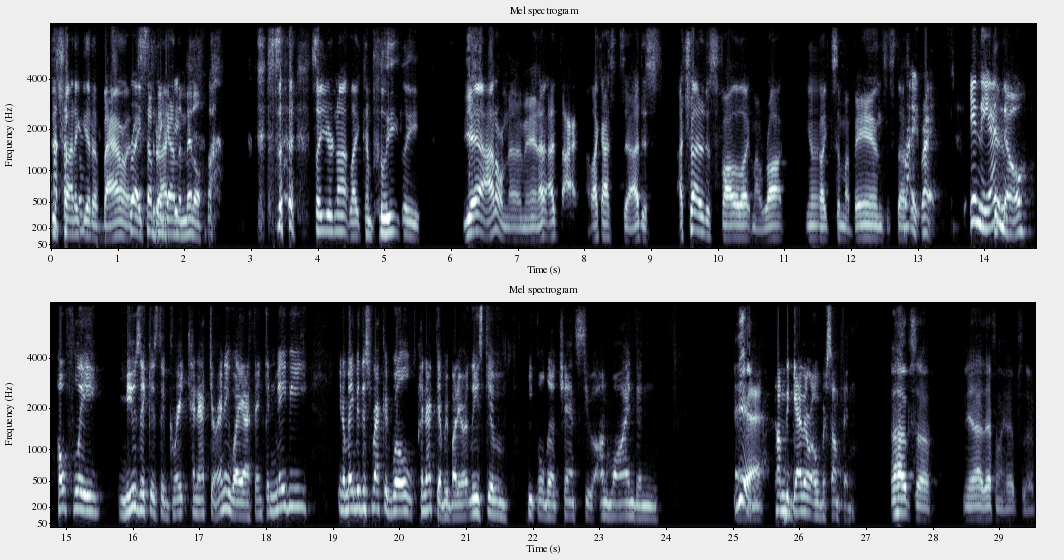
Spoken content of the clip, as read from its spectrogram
to try to get a balance. right, something right? down the middle. so, so you're not like completely. Yeah, I don't know, man. I, I, I like I said, I just I try to just follow like my rock, you know, like some of my bands and stuff. Right, right. In the end, though, hopefully music is the great connector anyway. I think, and maybe you know, maybe this record will connect everybody, or at least give people the chance to unwind and, and yeah, come together over something. I hope so. Yeah, I definitely hope so.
